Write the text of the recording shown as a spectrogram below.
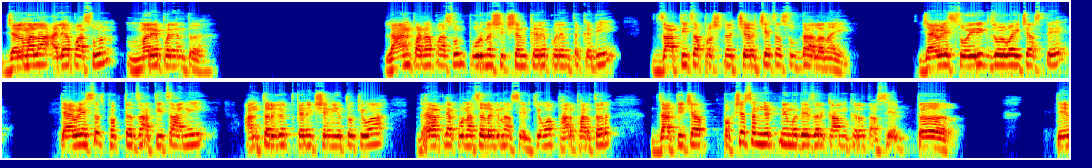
जन्माला आल्यापासून मरेपर्यंत लहानपणापासून पूर्ण शिक्षण करेपर्यंत कधी जातीचा प्रश्न चर्चेचा सुद्धा आला नाही. ज्यावेळेस सोयरीक जुळवायची असते त्यावेळेसच फक्त जातीचा आणि अंतर्गत कनेक्शन येतो किंवा घरातल्या कुणाचं लग्न असेल किंवा फार फार तर जातीच्या पक्ष संघटनेमध्ये जर काम करत असेल तर ते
